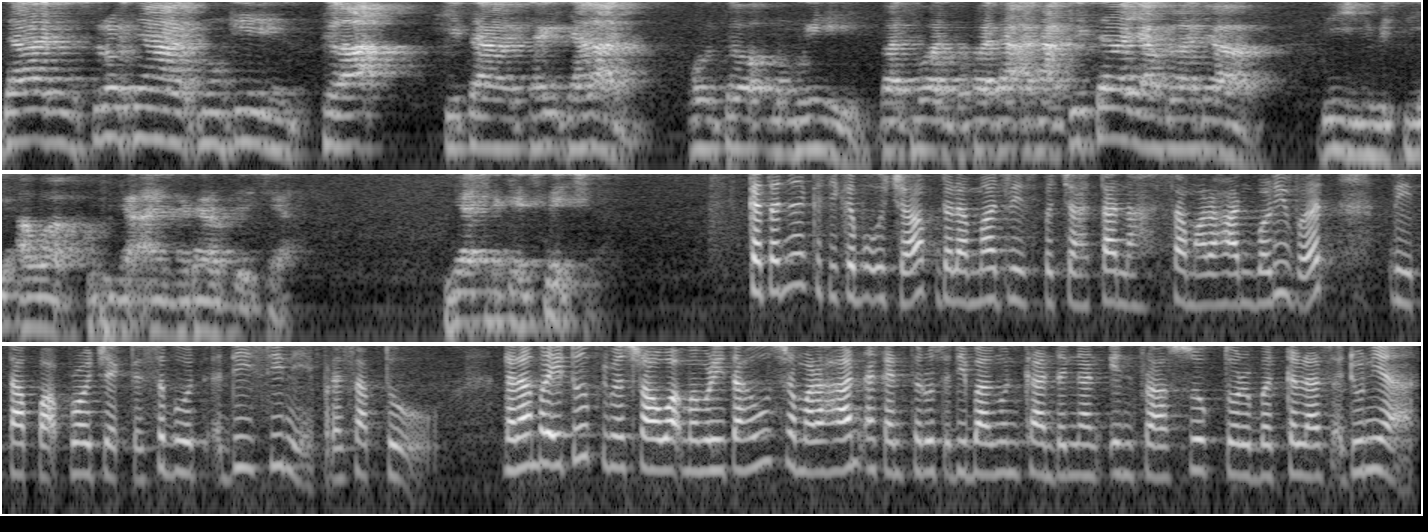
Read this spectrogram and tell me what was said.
dan seterusnya mungkin kelak kita cari jalan untuk memberi bantuan kepada anak kita yang belajar di Universiti Awam Kepunyaan Negara Malaysia. Ya, second stage. Katanya ketika berucap dalam majlis pecah tanah Samarahan Bollywood di tapak projek tersebut di sini pada Sabtu. Dalam hal itu, Premier Sarawak memberitahu Samarahan akan terus dibangunkan dengan infrastruktur berkelas dunia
